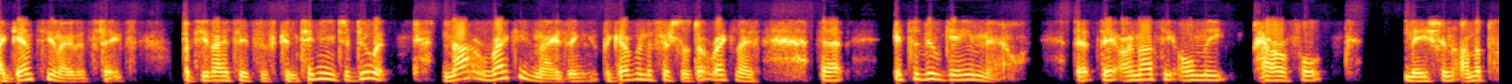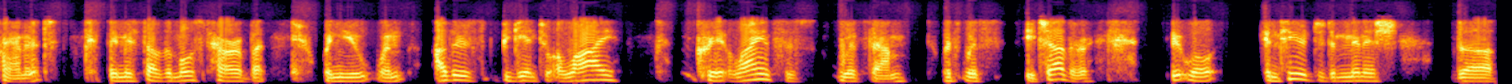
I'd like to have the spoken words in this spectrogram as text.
against the United States. But the United States is continuing to do it, not recognizing, the government officials don't recognize that it's a new game now that they are not the only powerful nation on the planet. They may still have the most power, but when you when others begin to ally, create alliances with them, with, with each other, it will continue to diminish the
